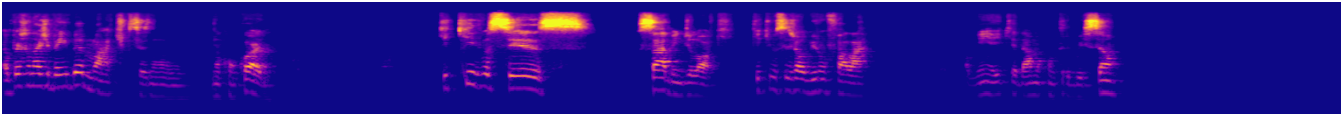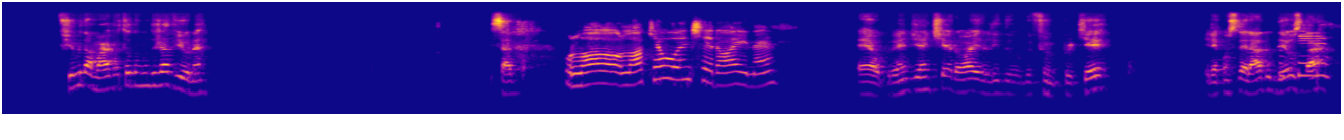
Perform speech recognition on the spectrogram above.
É um personagem bem emblemático, vocês não, não concordam? O que, que vocês sabem de Loki? O que, que vocês já ouviram falar? Alguém aí quer dar uma contribuição? Filme da Marvel todo mundo já viu, né? E sabe? O Loki é o anti-herói, né? É, o grande anti-herói ali do, do filme. Por quê? Ele é considerado Deus Porque... da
